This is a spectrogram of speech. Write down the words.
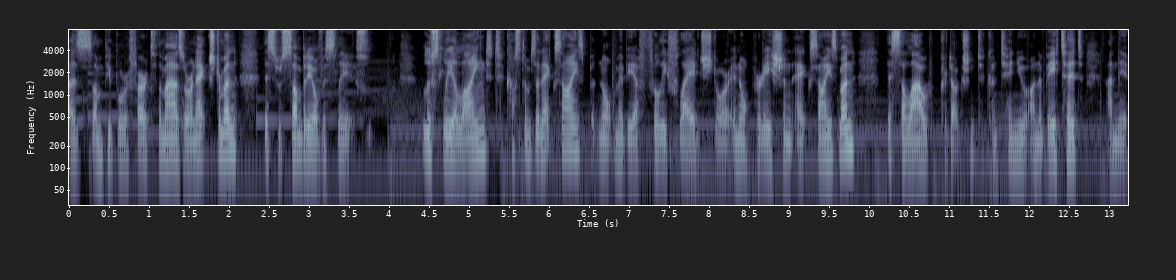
as some people refer to them as, or an extraman. This was somebody obviously loosely aligned to customs and excise, but not maybe a fully fledged or in operation exciseman. This allowed production to continue unabated, and the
